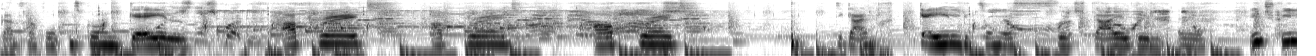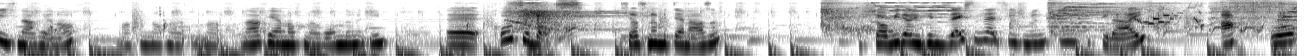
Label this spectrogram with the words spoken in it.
Ganz nach unten scrollen. Gale. Upgrade. Upgrade. Upgrade. Digga, einfach Gale gezogen. Das ist so geil. Den, äh, den spiele ich nachher noch. Mache noch na, nachher noch eine Runde mit ihm. Äh, große Box. Ich öffne mit der Nase. Ich schaue wieder nicht hin. 66 Münzen. Vielleicht. 8 Brook.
